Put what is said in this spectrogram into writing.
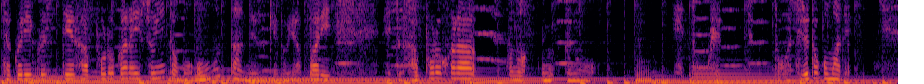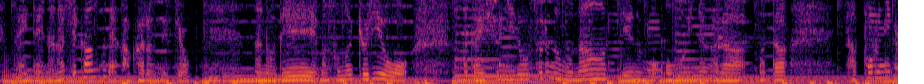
着陸して札幌から一緒にとも思ったんですけどやっぱり、えっと、札幌からこのあの、えっと、知床までだいたい7時間ぐらいかかるんですよなので、まあ、その距離をまた一緒に移動するのもなーっていうのも思いながらまた札幌に帰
